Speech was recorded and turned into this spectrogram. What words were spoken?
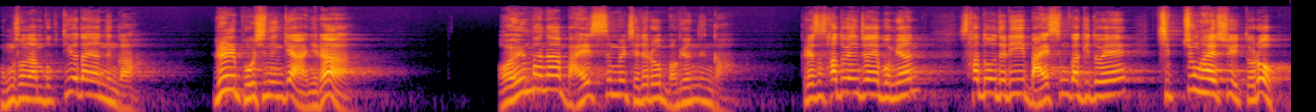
동서남북 뛰어다녔는가를 보시는 게 아니라 얼마나 말씀을 제대로 먹였는가. 그래서 사도행전에 보면 사도들이 말씀과 기도에 집중할 수 있도록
